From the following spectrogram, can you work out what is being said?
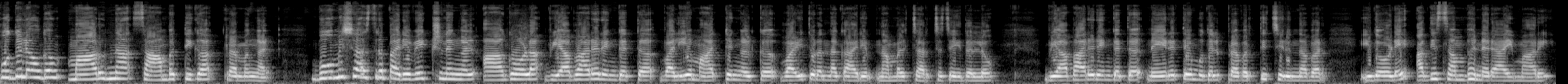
പുതുലോകം മാറുന്ന സാമ്പത്തിക ക്രമങ്ങൾ ഭൂമിശാസ്ത്ര പര്യവേക്ഷണങ്ങൾ ആഗോള വ്യാപാര രംഗത്ത് വലിയ മാറ്റങ്ങൾക്ക് വഴി തുറന്ന കാര്യം നമ്മൾ ചർച്ച ചെയ്തല്ലോ. വ്യാപാര രംഗത്ത് നേരത്തെ മുതൽ പ്രവർത്തിച്ചിരുന്നവർ ഇതോടെ അതിസമ്പന്നരായി മാറി.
